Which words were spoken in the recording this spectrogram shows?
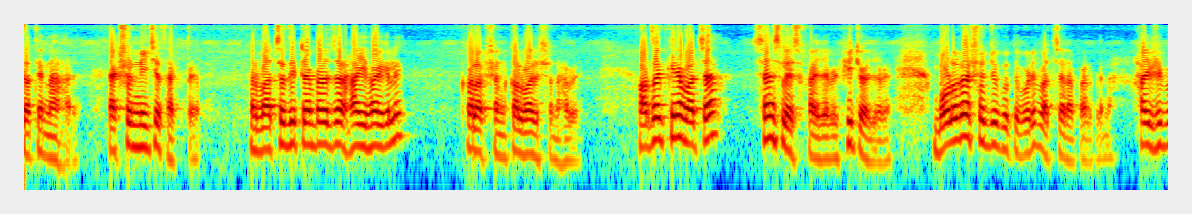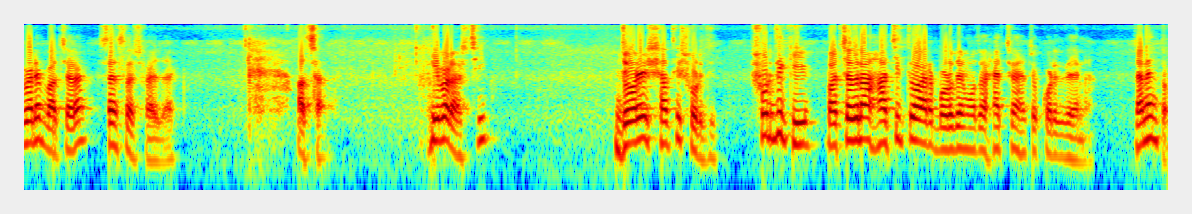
যাতে না হয়, একশোর নিচে থাকতে হবে। আর বাচ্চাদের টেম্পারেচার হাই হয়ে গেলে কলাপশন, কলভারেশন হবে। অর্থাৎ কিনা বাচ্চা সেন্সলেস হয়ে যাবে ফিট হয়ে যাবে। বড়রা সহ্য করতে পারে, বাচ্চারা পারবে না। হাই ফিভারে বাচ্চারা সেন্সলেস হয়ে যায়। আচ্ছা এবার আসছি জ্বরের সাথে সর্দি। সর্দি কি? বাচ্চাদের হাঁচি তো আর বড়দের মতো হ্যাঁচো হ্যাঁচো করে দেয় না। জানেন তো?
